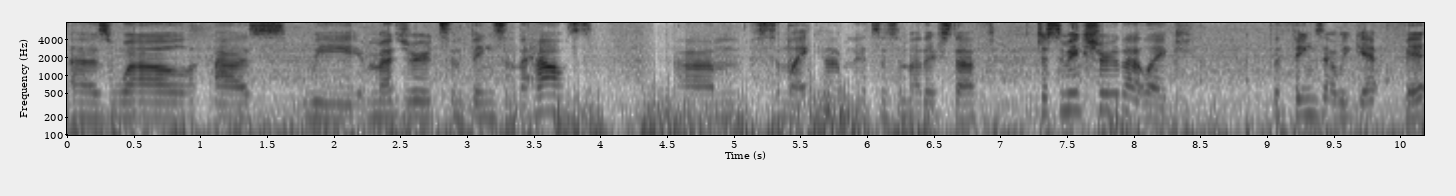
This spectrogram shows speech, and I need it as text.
as well as we measured some things in the house um, some like cabinets and some other stuff just to make sure that like the things that we get fit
